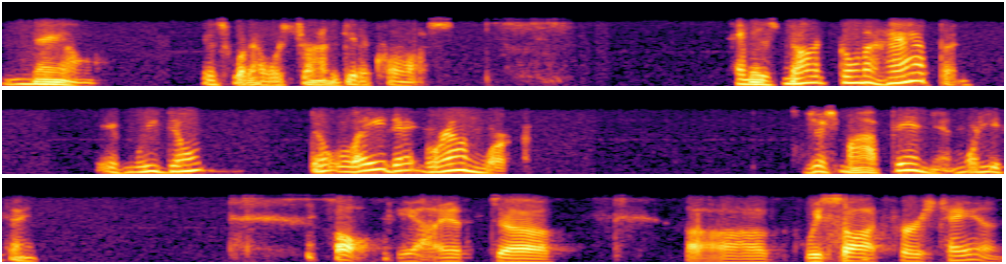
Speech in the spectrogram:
now. Is what I was trying to get across. And it's not going to happen if we don't don't lay that groundwork. Just my opinion. What do you think? Oh yeah, it. Uh, uh, we saw it firsthand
